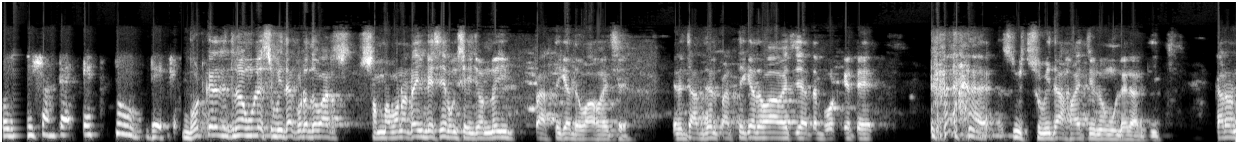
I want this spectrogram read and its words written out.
পজিশনটা একটু দেখে। ভোট কেটে তৃণমূলের সুবিধা করে দেওয়ার সম্ভাবনাটাই বেশি এবং সেই জন্যই প্রার্থীকে দেওয়া হয়েছে। যাদের প্রার্থীকে দেওয়া হয়েছে যাতে ভোট কেটে সুবিধা হয় তৃণমূলের আর কি। কারণ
